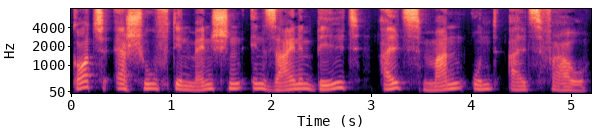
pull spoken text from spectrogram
Gott erschuf den Menschen in seinem Bild als Mann und als Frau.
